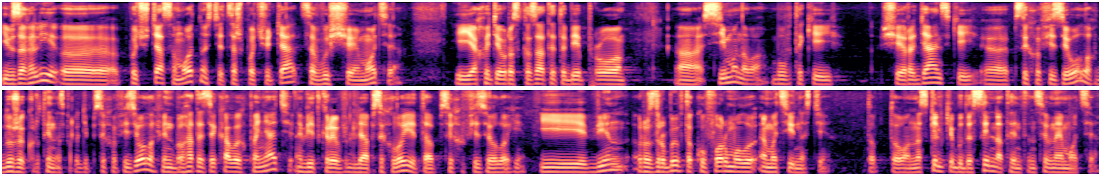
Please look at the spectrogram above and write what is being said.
І взагалі е, почуття самотності це ж почуття, це вища емоція. І я хотів розказати тобі про е, Сімонова, був такий. Ще радянський е, психофізіолог, дуже крутий насправді психофізіолог. Він багато цікавих понять відкрив для психології та психофізіології. І він розробив таку формулу емоційності. Тобто, наскільки буде сильна та інтенсивна емоція.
